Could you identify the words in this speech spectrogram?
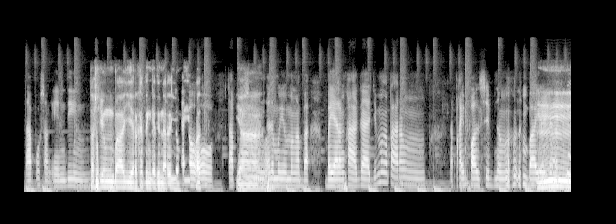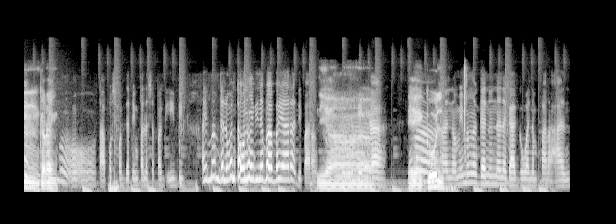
tapos ang ending Tapos yung buyer, kating-kating na rin Ah, lumipat. Oo. Tapos Yan. yung, alam mo yung mga ba- bayaran kaagad, yung mga parang napaka-impulsive ng ng buyer. Mm, garang. Oo, oo. Tapos pagdating pala sa pag-ibig, ay ma'am, dalawang taon nang hindi nababayara. Di parang, okay Yeah. ka. May Eh, mga, cool. ano, may mga ganun na nagagawa ng paraan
